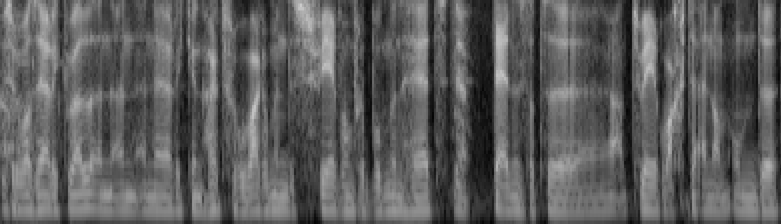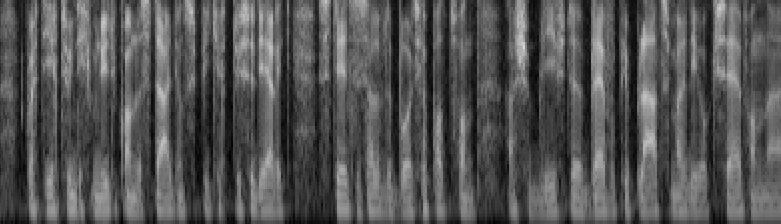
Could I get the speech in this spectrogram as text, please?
Dus er was eigenlijk wel een, een, een, eigenlijk een hartverwarmende sfeer van verbondenheid. Ja. Tijdens dat uh, ja, twee uur wachten. En dan om de kwartier, twintig minuten kwam de stadionspeaker tussen. Die eigenlijk steeds dezelfde boodschap had van alsjeblieft uh, blijf op je plaats. Maar die ook zei van... Uh,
